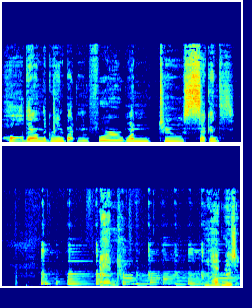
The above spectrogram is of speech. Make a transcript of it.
Hold down the green button for one two seconds. And you have music.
